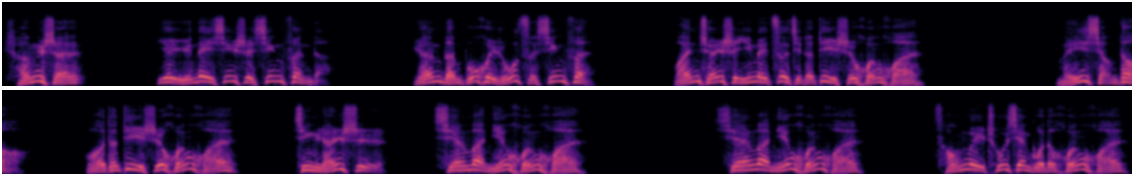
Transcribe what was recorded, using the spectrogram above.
成神，夜雨内心是兴奋的，原本不会如此兴奋，完全是因为自己的第十魂环。没想到我的第十魂环。竟然是千万年魂环！千万年魂环，从未出现过的魂环。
